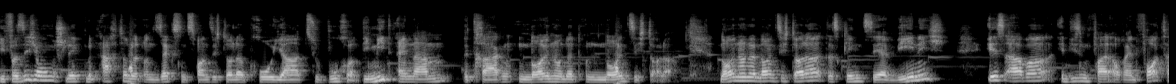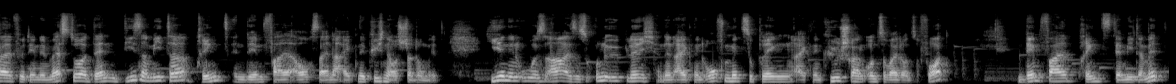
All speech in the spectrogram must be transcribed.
Die Versicherung schlägt mit 826 Dollar pro Jahr zu Buche. Die Mieteinnahmen betragen 990 Dollar. 990 Dollar, das klingt sehr wenig, ist aber in diesem Fall auch ein Vorteil für den Investor, denn dieser Mieter bringt in dem Fall auch seine eigene Küchenausstattung mit. Hier in den USA ist es unüblich, einen eigenen Ofen mitzubringen, eigenen Kühlschrank und so weiter und so fort. In dem Fall bringt es der Mieter mit,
